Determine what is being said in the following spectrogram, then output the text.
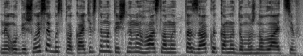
Не обійшлося без плакатів з тематичними гаслами та закликами до можновладців.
